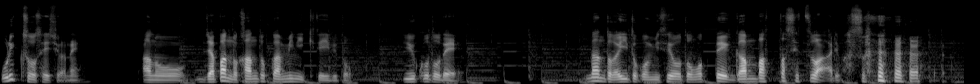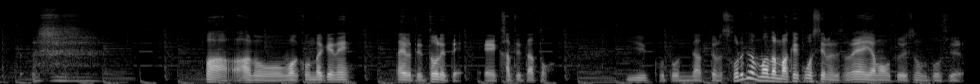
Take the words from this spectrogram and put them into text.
オリックスの選手がね、あの、ジャパンの監督が見に来ているということで、なんとかいいとこを見せようと思って頑張った説はあります まあ、あのまあ、こんだけね、大量点取れて、えー、勝てたということになってる。それでもまだ負け越してるんですよね、山本由伸投手。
